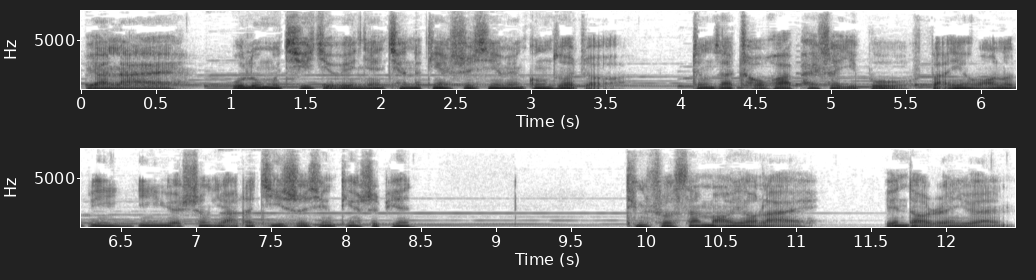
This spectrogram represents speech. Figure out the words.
原来乌鲁木齐几位年轻的电视新闻工作者正在筹划拍摄一部反映王洛宾音乐生涯的纪实性电视片。听说三毛要来，编导人员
